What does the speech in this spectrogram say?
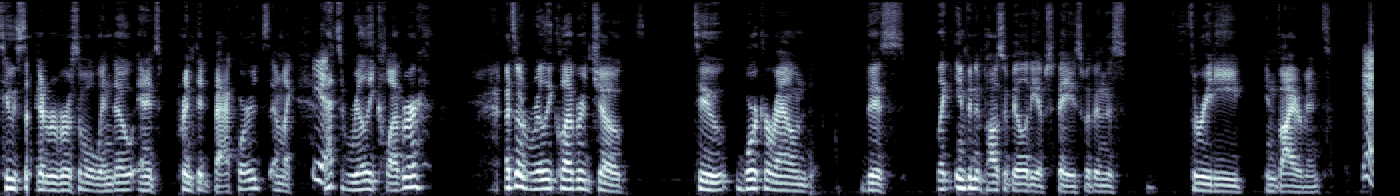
two-sided reversible window and it's printed backwards. I'm like yeah. that's really clever. That's a really clever joke to work around this like infinite possibility of space within this 3d environment Yeah,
